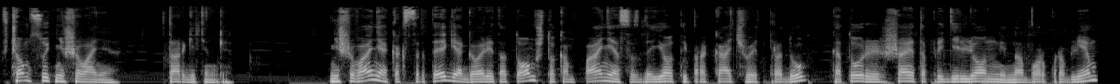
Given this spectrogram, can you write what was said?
В чем суть нишевания? Таргетинге. Нишевание как стратегия говорит о том, что компания создает и прокачивает продукт, который решает определенный набор проблем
